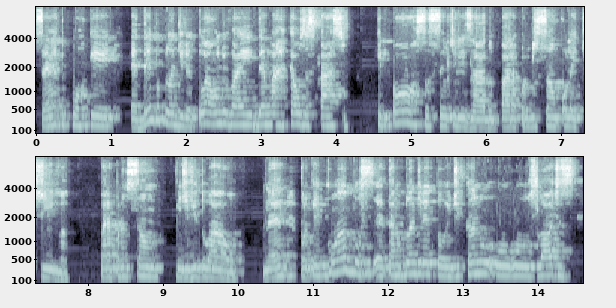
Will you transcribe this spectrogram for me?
certo? Porque é dentro do plano diretor é onde vai demarcar os espaços que possa ser utilizado para a produção coletiva, para a produção individual, né? Porque quando está no plano diretor indicando os lotes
